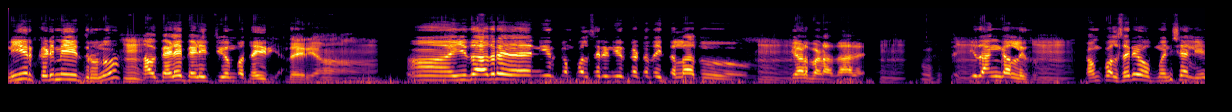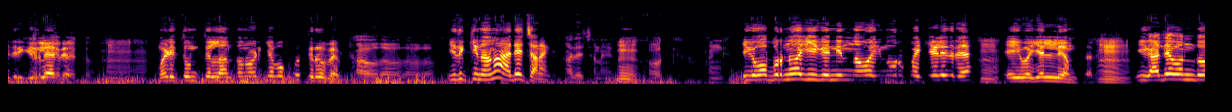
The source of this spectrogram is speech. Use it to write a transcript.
ನೀರ್ ಕಡಿಮೆ ಇದ್ರು ನಾವು ಬೆಳೆ ಬೆಳಿತೀವಿ ಎಂಬ ಧೈರ್ಯ. ಧೈರ್ಯ ಇದಾದ್ರೆ ನೀರ್ ಕಂಪಲ್ಸರಿ ನೀರ್ ಕಟ್ಟದೈತಲ್ಲ ಅದು ಹೇಳ್ಬೇಡ ಹ್ಮ್. ಇದು ಹಂಗಲ್ಲ ಇದು. ಕಂಪಲ್ಸರಿ ಒಬ್ಬ ಮನುಷ್ಯ ಅಲ್ಲಿ ಎದುರಿಗೆ ಇರ್ಲೇಬೇಕು. ಮಡಿ ತುಂಬ್ತಿಲ್ಲ ಅಂತ ನೋಡ್ಕೋಬೇಕು ತಿರುಗಬೇಕು. ಇದಕ್ಕಿನ್ನ ಅದೇ ಚೆನ್ನಾಗಿ. ಅದೇ ಚೆನ್ನಾಗಿ ಈಗ ಒಬ್ರನ್ನ ಹೋಗಿ ಈಗ ನಿನ್ನ ಹೋಗಿ ನೂರು ರೂಪಾಯಿ ಕೇಳಿದ್ರೆ. ಏ, ಇವಾಗ ಎಲ್ಲಿ ಅಂತಾರೆ ಹ್ಮ್. ಈಗ ಅದೇ ಒಂದು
